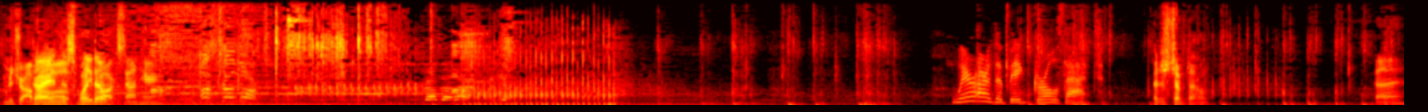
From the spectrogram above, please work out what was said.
gonna drop Guy a in this plate window? box down here. Hostile marked. Grab that up, will you? Where are the big girls at? I just jumped down. Okay.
